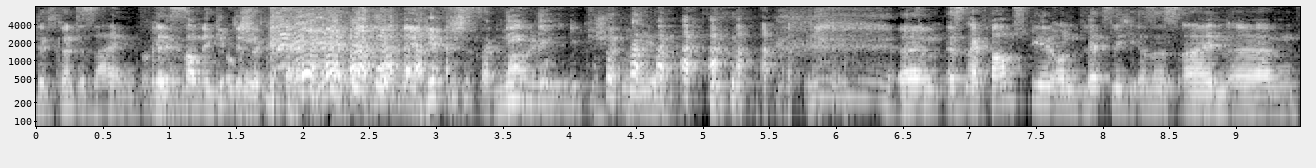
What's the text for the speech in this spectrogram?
Das könnte sein. Vielleicht ist es auch ein ägyptisches, ein ägyptisches Neben Aquarium. dem ägyptischen Museum. Ähm, es ist ein Aquariumspiel und letztlich ist es ein, ähm,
